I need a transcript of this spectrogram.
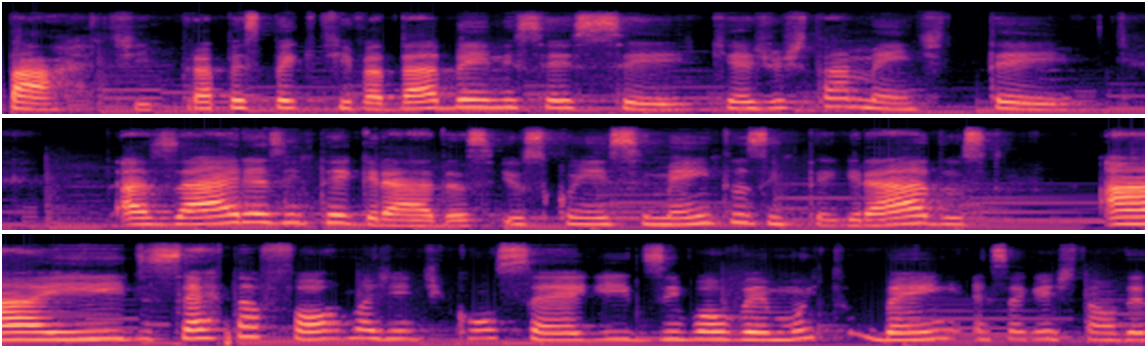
parte para a perspectiva da BNCC, que é justamente ter as áreas integradas e os conhecimentos integrados, aí, de certa forma, a gente consegue desenvolver muito bem essa questão de,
